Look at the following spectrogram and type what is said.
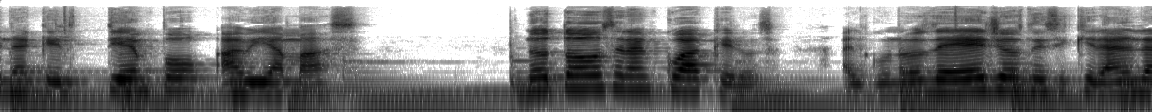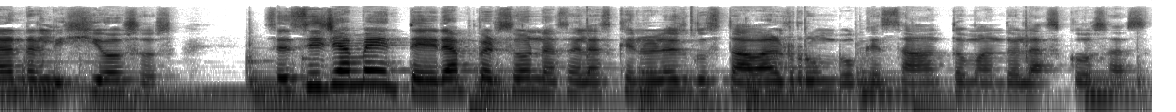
En aquel tiempo había más. No todos eran cuáqueros, algunos de ellos ni siquiera eran religiosos, Sencillamente eran personas a las que no les gustaba el rumbo que estaban tomando las cosas.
